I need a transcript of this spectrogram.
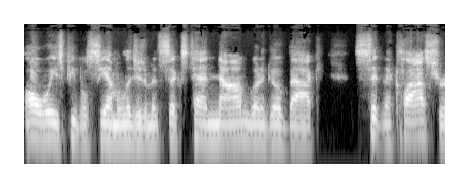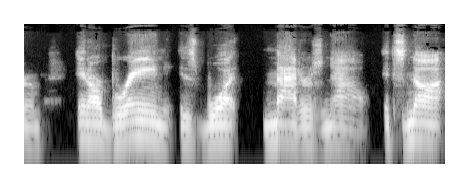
always people see I'm a legitimate 6'10. Now I'm going to go back, sit in a classroom in our brain is what matters now. It's not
